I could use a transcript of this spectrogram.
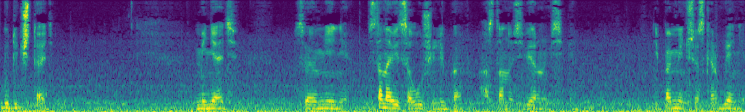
Буду читать. Менять свое мнение. Становиться лучше, либо останусь верным себе. И поменьше оскорблений.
